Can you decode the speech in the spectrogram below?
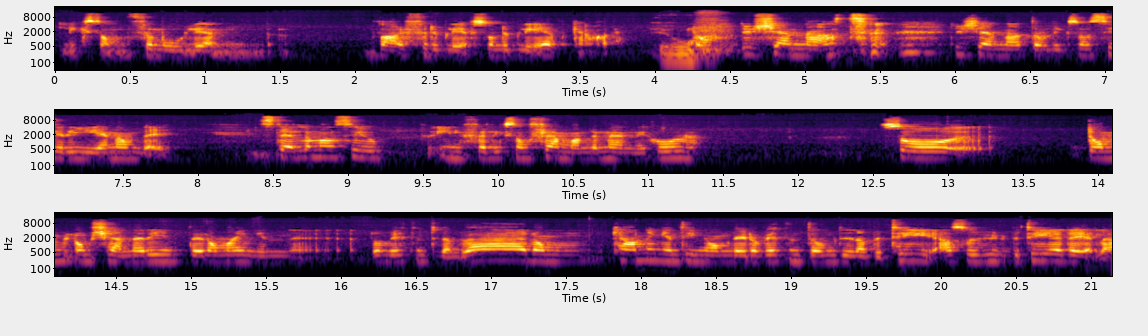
liksom förmodligen varför det blev som det blev kanske. De, du, känner att, du känner att de liksom ser igenom dig. Ställer man sig upp inför liksom främmande människor så de, de känner dig inte, de har ingen, de vet inte vem du är, de kan ingenting om dig, de vet inte om dina bete, alltså hur du beter dig eller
